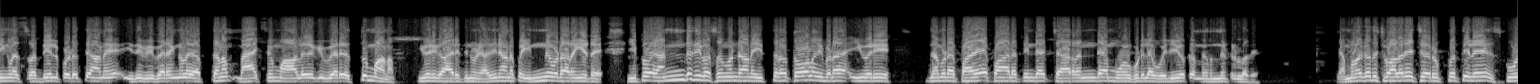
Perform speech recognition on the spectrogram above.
നിങ്ങളെ ശ്രദ്ധയിൽപ്പെടുത്തുകയാണ്. ഇത് വിവരങ്ങൾ എത്തണം. മാക്സിമം ആളുകൾക്ക് വിവരം എത്തും വേണം ഈ ഒരു കാര്യത്തിന് വേണ്ടി അതിനാണ് ഇപ്പൊ ഇന്ന് ഇവിടെ ഇറങ്ങിയിട്ട്. ഇപ്പൊ രണ്ട് ദിവസം കൊണ്ടാണ് ഇത്രത്തോളം ഇവിടെ ഈ ഒരു നമ്മുടെ പഴയ പാലത്തിന്റെ ചറന്റെ മുകളിലെ ഒലിയൊക്കെ നിന്നിട്ടുള്ളത്. നമ്മളൊക്കെ അത് വളരെ ചെറുപ്പത്തിൽ സ്കൂൾ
